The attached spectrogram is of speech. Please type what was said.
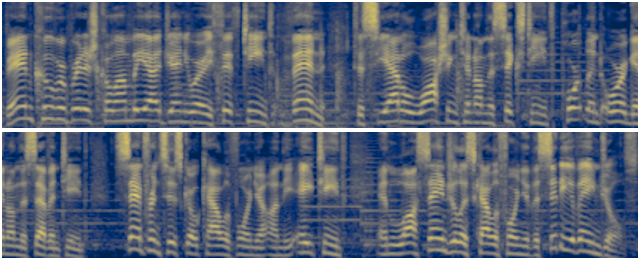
Vancouver, British Columbia, January 15th, then to Seattle, Washington on the 16th, Portland, Oregon on the 17th, San Francisco, California on the 18th, and Los Angeles, California, the City of Angels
